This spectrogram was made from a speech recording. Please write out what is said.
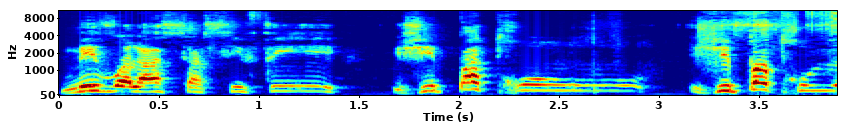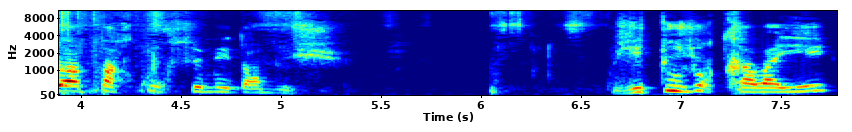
Mais voilà, ça s'est fait. J'ai pas trop, j'ai pas trop eu un parcours semé d'embûches. J'ai toujours travaillé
